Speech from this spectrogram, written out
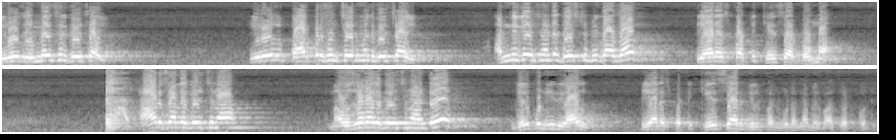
ఈరోజు ఎమ్మెల్సీలు గెలిచాయి. ఈరోజు కార్పొరేషన్ చైర్మన్ గెలిచాయి. అన్ని గెలిచినట్టే just because of TRS party KCR బొమ్మ. ఆరు సార్లు గెలిచినా మా హుజరాబాద్ గెలిచినా అంటే గెలుపు నీది కాదు. టీఆర్ఎస్ పార్టీ కేసీఆర్ గెలుపు అని కూడా మీరు బాధపెట్టుకోండి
